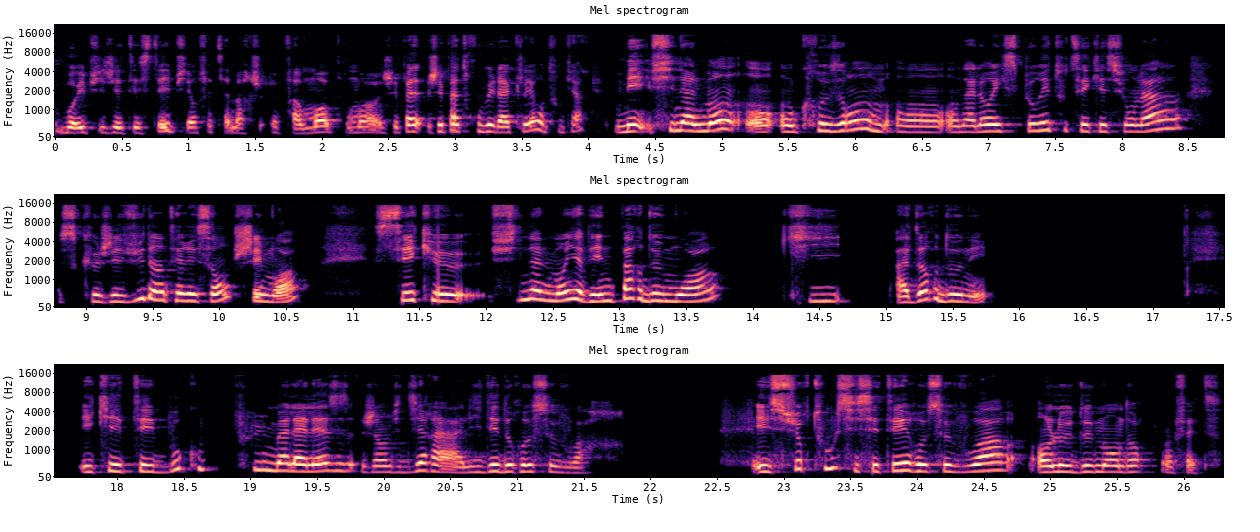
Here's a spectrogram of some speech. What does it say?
Bon, et puis j'ai testé, et puis en fait ça marche. Enfin, moi, pour moi, j'ai pas, pas trouvé la clé en tout cas. Mais finalement, en, creusant, en, allant explorer toutes ces questions-là, ce que j'ai vu d'intéressant chez moi, c'est que finalement, il y avait une part de moi qui adore donner et qui était beaucoup plus mal à l'aise, j'ai envie de dire, à l'idée de recevoir. Et surtout si c'était recevoir en le demandant, en fait,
